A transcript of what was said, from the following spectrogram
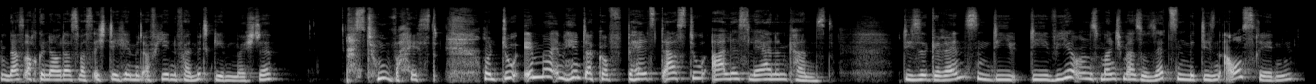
Und das ist auch genau das, was ich dir hiermit auf jeden Fall mitgeben möchte, dass du weißt und du immer im Hinterkopf behältst, dass du alles lernen kannst. Diese Grenzen, die, die wir uns manchmal so setzen mit diesen Ausreden,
